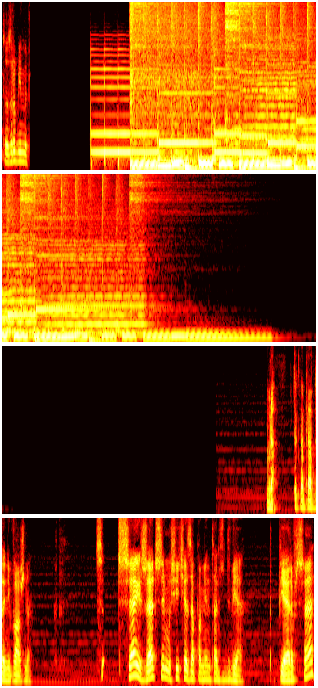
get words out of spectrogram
to zrobimy. Tak naprawdę nieważne. Z trzech rzeczy musicie zapamiętać dwie. Po pierwsze,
